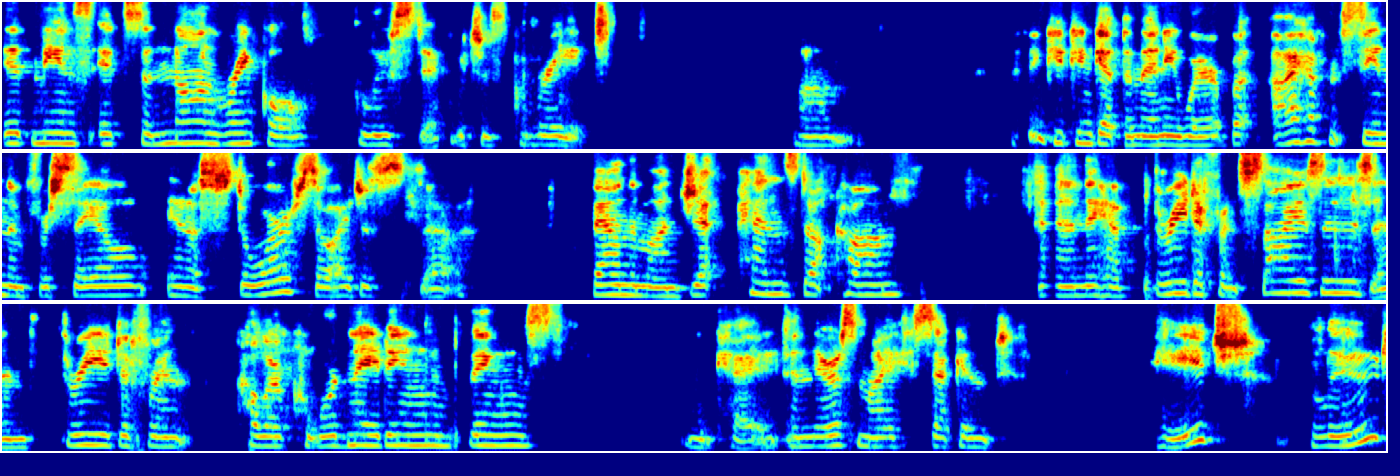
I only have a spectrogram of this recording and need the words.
it means it's a non wrinkle glue stick, which is great. Um, I think you can get them anywhere, but I haven't seen them for sale in a store. So I just uh, found them on jetpens.com. And they have three different sizes and three different color coordinating things. Okay, and there's my second page, glued.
